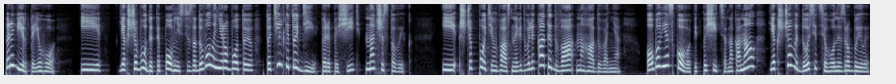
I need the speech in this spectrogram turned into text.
перевірте його. І якщо будете повністю задоволені роботою, то тільки тоді перепишіть на чистовик. І щоб потім вас не відволікати, два нагадування. Обов'язково підпишіться на канал, якщо ви досі цього не зробили,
